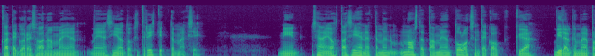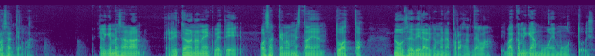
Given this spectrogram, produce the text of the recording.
kategorisoidaan meidän, meidän sijoitukset riskittömäksi, niin sehän johtaa siihen, että me nostetaan meidän tuloksentekokykyä 50 prosentilla. Eli me saadaan return on equity, osakkeenomistajien tuotto nousee 50 prosentilla, vaikka mikään muu ei muuttuisi.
